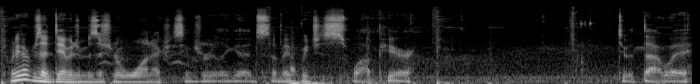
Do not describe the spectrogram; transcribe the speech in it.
25% damage in position 1 actually seems really good, so maybe we just swap here. Do it that way.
